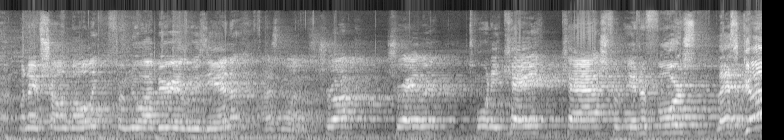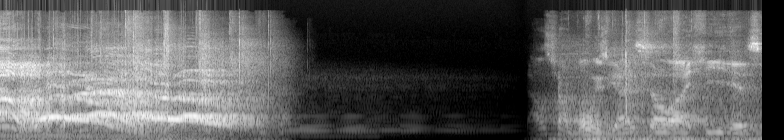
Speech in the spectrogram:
Alright, my name's Sean Bowling from New Iberia, Louisiana. I just won this truck, trailer, 20K cash from Enrforce. Let's go! So uh, he is.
